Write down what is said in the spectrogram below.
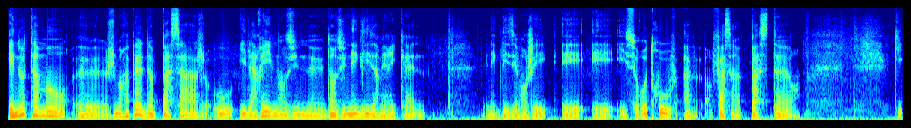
et notamment, euh, je me rappelle d'un passage où il arrive dans une, dans une église américaine, une église évangélique, et, et il se retrouve face à un pasteur qui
